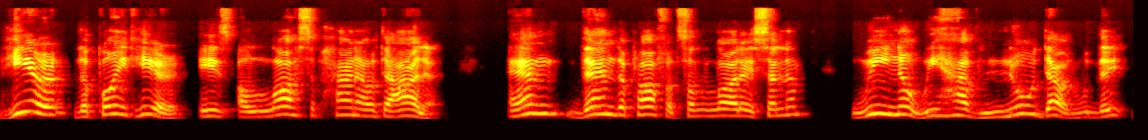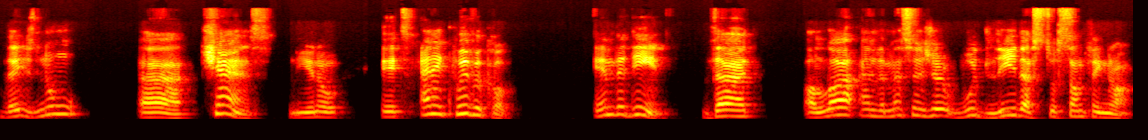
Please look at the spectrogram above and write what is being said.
Here, the point here is Allah subhanahu wa ta'ala. And then the Prophet sallallahu alayhi wasallam, we know, we have no doubt, there, there is no uh, chance, you know, it's unequivocal in the deen that Allah and the Messenger would lead us to something wrong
